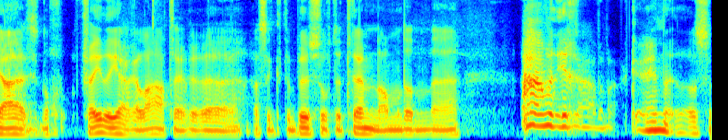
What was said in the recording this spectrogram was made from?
ja, nog vele jaren later, uh, als ik de bus of de tram nam, dan. Uh, ah, meneer Rademaker. En dat was,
